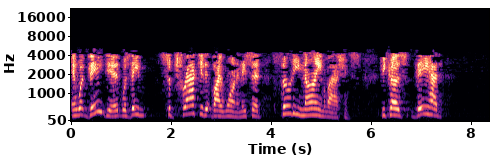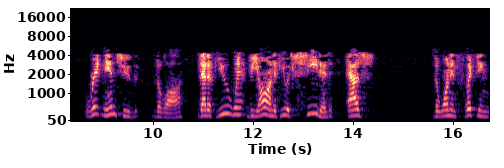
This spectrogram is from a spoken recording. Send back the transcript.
And what they did was they subtracted it by one and they said 39 lashings because they had written into the law that if you went beyond, if you exceeded as the one inflicting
